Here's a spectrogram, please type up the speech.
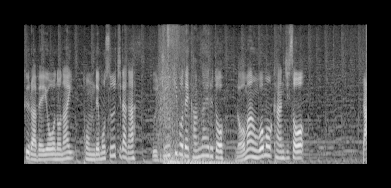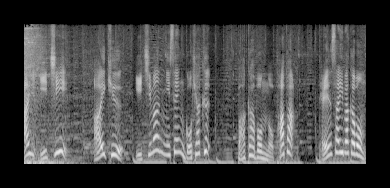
比べようのないとんでも数値だが宇宙規模で考えるとロマンをも感じそう。第1位 IQ1 万2500バカボンのパパ。天才バカボン。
